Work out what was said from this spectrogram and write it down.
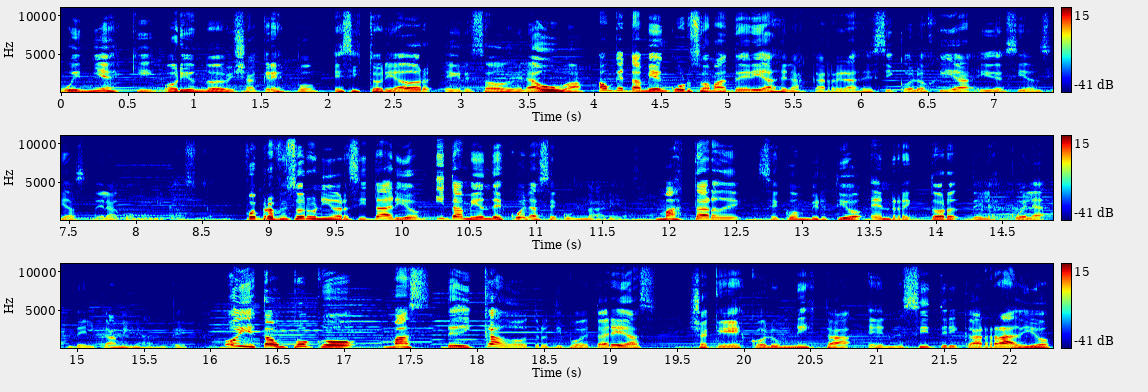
Winieski, oriundo de Villa Crespo. Es historiador egresado de la UBA, aunque también cursó materias de las carreras de Psicología y de Ciencias de la Comunicación. Fue profesor universitario y también de escuelas secundarias. Más tarde se convirtió en rector de la Escuela del Caminante. Hoy está un poco más dedicado a otro tipo de tareas, ya que es columnista en Cítrica Radio,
